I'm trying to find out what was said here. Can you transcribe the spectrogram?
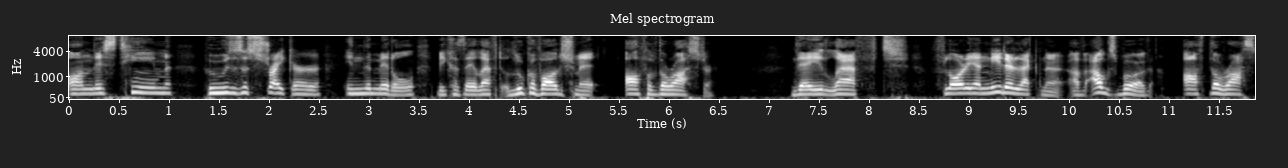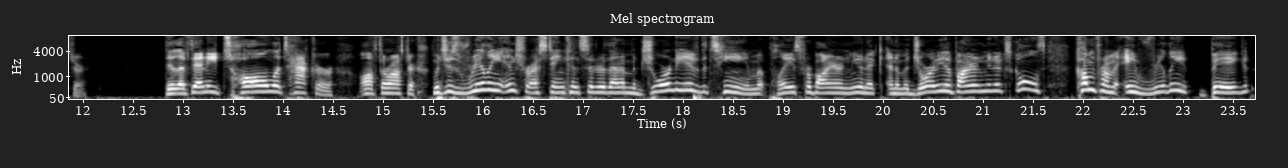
on this team who's a striker in the middle because they left Luca Waldschmidt off of the roster. They left Florian Niederlechner of Augsburg off the roster. They left any tall attacker off the roster, which is really interesting consider that a majority of the team plays for Bayern Munich and a majority of Bayern Munich's goals come from a really big,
